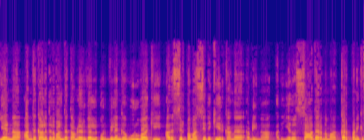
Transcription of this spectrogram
ஏன்னா அந்த காலத்துல வாழ்ந்த தமிழர்கள் ஒரு விலங்கை உருவாக்கி அதை சிற்பமா செதுக்கி இருக்காங்க அப்படின்னா அது ஏதோ சாதாரணமா கற்பனைக்கு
